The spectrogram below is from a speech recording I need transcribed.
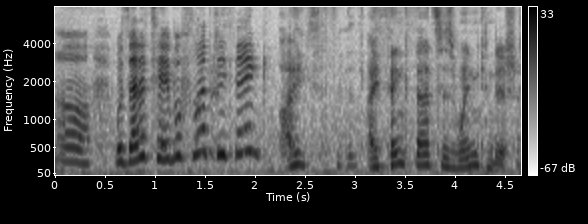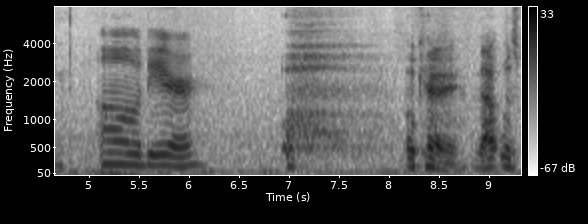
oh. Was that a table flip, do you think? I th- I think that's his win condition. Oh, dear. Okay, that was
